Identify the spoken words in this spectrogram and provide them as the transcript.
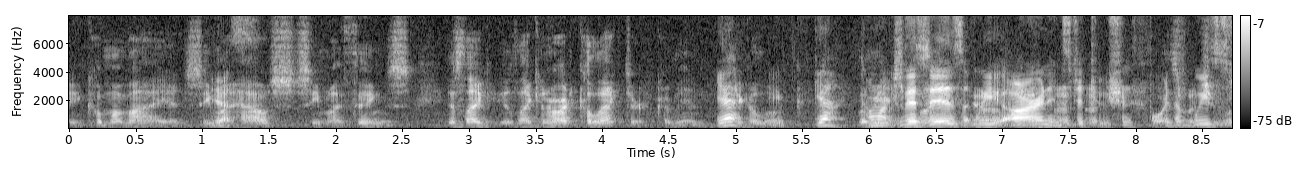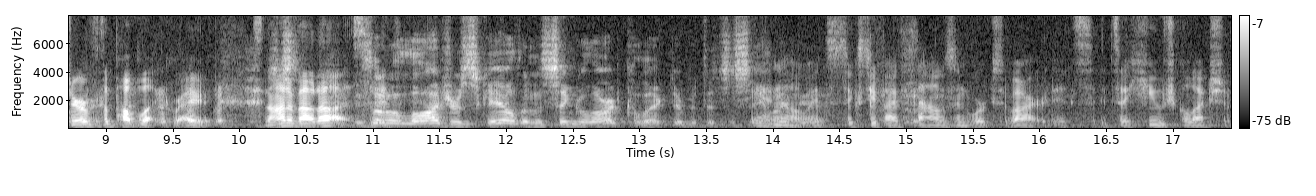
Ikomomai, and see my house, see my things. It's like, it's like an art collector. Come in, yeah, take a look. yeah, Let come me on. This is, we are an institution for them, we serve are. the public, right? It's not about us. It's on a larger scale than a single art collector, but it's the Yeah, same no, idea. it's 65,000 works of art. It's, it's a huge collection.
